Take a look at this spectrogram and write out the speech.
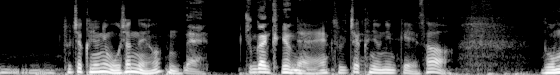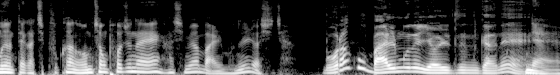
음, 둘째 큰형님 오셨네요. 음. 네. 중간 큰형. 네, 둘째 큰형님께서 노무현 때 같이 북한 엄청 퍼주네 하시며 말문을 여시자. 뭐라고 말문을 열든 간에 네,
